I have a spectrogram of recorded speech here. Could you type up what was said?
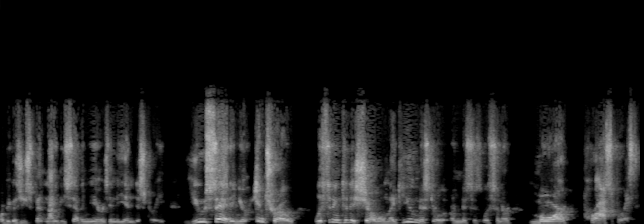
or because you spent 97 years in the industry. You said in your intro listening to this show will make you, Mr. or Mrs. Listener, more prosperous.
